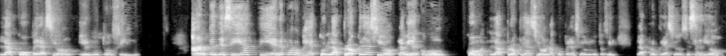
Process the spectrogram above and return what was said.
la cooperación y el mutuo auxilio. Antes decía, tiene por objeto la procreación, la vida en común, coma, la procreación, la cooperación y el mutuo auxilio. La procreación se salió,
